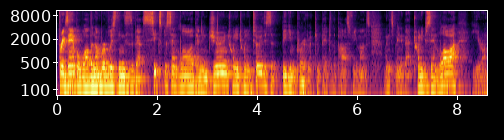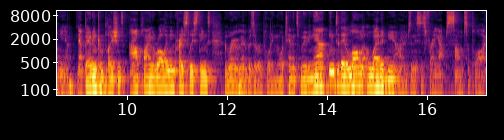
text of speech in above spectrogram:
For example, while the number of listings is about 6% lower than in June 2022, this is a big improvement compared to the past few months when it's been about 20% lower year on year. Now, building completions are playing a role in increased listings, and REIWA members are reporting more tenants moving out into their long awaited new homes, and this is freeing up some supply.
